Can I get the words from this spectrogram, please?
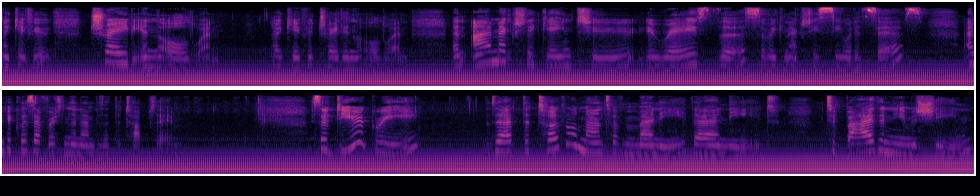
Like if you trade in the old one okay if you trade in the old one. And I'm actually going to erase this so we can actually see what it says. And because I've written the numbers at the top there. So do you agree that the total amount of money that I need to buy the new machine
